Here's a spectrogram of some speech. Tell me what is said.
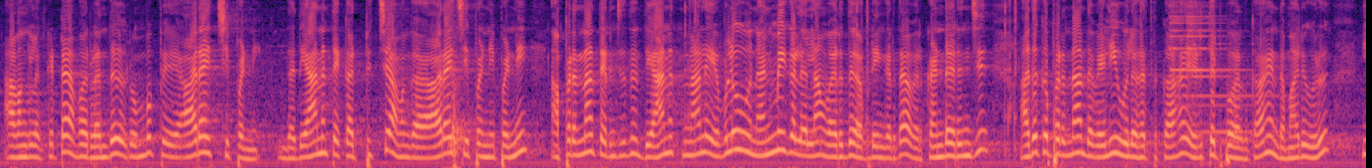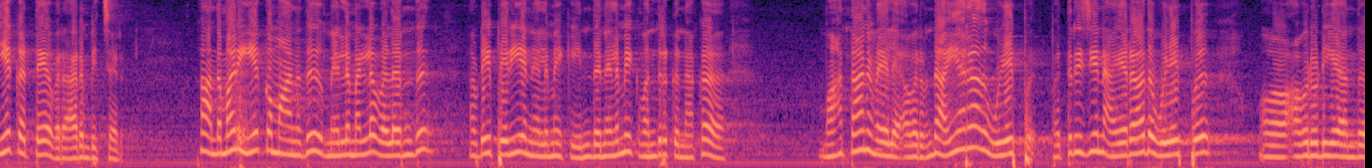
அவங்கக்கிட்ட அவர் வந்து ரொம்ப பே ஆராய்ச்சி பண்ணி இந்த தியானத்தை கற்பித்து அவங்க ஆராய்ச்சி பண்ணி பண்ணி அப்புறம் தான் தெரிஞ்சது தியானத்தினால எவ்வளவு நன்மைகள் எல்லாம் வருது அப்படிங்கிறத அவர் கண்டறிஞ்சு அதுக்கப்புறம் தான் அந்த வெளி உலகத்துக்காக எடுத்துகிட்டு போகிறதுக்காக இந்த மாதிரி ஒரு இயக்கத்தை அவர் ஆரம்பித்தார் அந்த மாதிரி இயக்கமானது மெல்ல மெல்ல வளர்ந்து அப்படியே பெரிய நிலைமைக்கு இந்த நிலைமைக்கு வந்திருக்குனாக்கா மகத்தான வேலை. அவர் வந்து அயராத உழைப்பு பத்ரிஜியின் அயராத உழைப்பு அவருடைய அந்த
